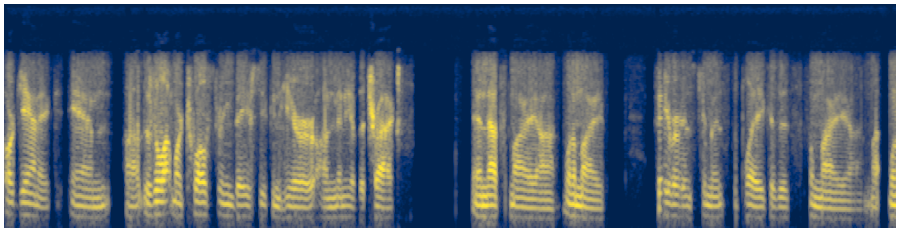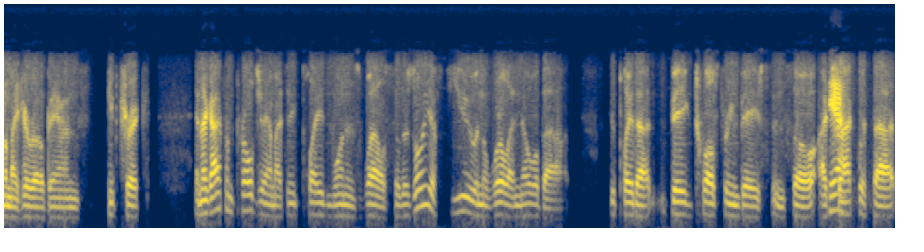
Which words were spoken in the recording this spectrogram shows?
organic and uh, there's a lot more 12 string bass you can hear on many of the tracks, and that's my uh, one of my favorite instruments to play because it's from my, uh, my one of my hero bands, Cheap Trick, and a guy from Pearl Jam I think played one as well. So there's only a few in the world I know about who play that big 12 string bass, and so I yeah. track with that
